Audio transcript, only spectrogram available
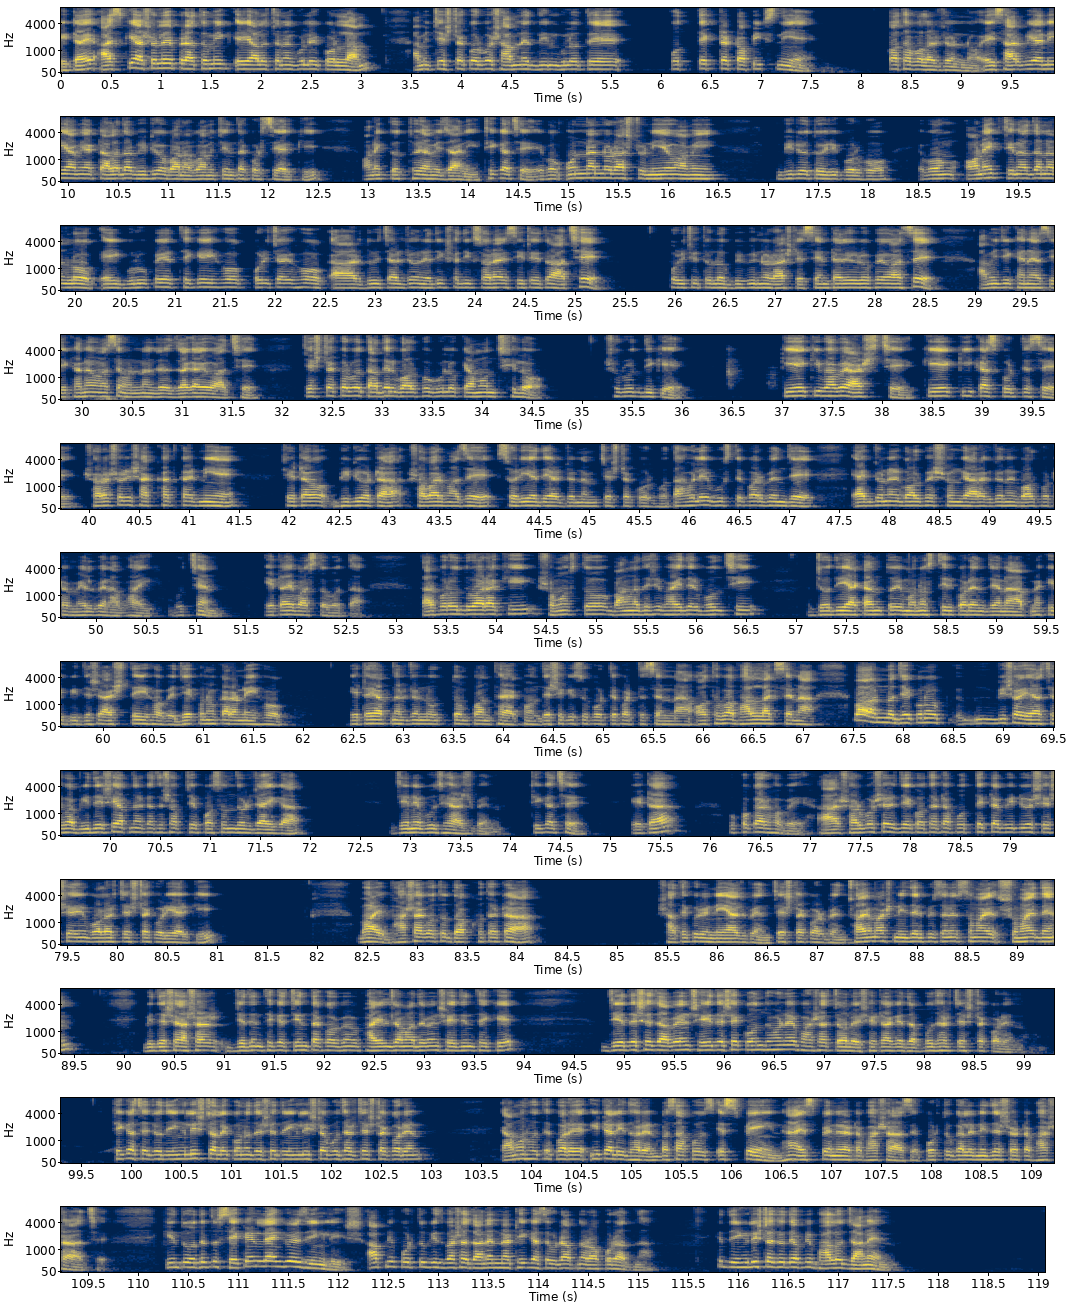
এইটাই। আজকে আসলে প্রাথমিক এই আলোচনাগুলি করলাম। আমি চেষ্টা করব সামনের দিনগুলোতে প্রত্যেকটা টপিকস নিয়ে কথা বলার জন্য। এই সার্বিয়া নিয়ে আমি একটা আলাদা ভিডিও বানাবো, আমি চিন্তা করছি আর কি। অনেক তথ্যই আমি জানি, ঠিক আছে? এবং অন্যান্য রাষ্ট্র নিয়েও আমি ভিডিও তৈরি করব। এবং অনেক চেনা জানার লোক, এই গ্রুপের থেকেই হোক, পরিচয় হোক, আর দুই চারজন এদিক সেদিক সরাই সিটে তো আছে। পরিচিত লোক বিভিন্ন রাষ্ট্রে, সেন্ট্রাল ইউরোপেও আছে। আমি যেখানে আছি, এখানেও আছে, অন্য জায়গায়ও আছে। চেষ্টা করব তাদের গল্পগুলো কেমন ছিল শুরুর দিকে। কে কীভাবে আসছে, কে কি কাজ করতেছে, সরাসরি সাক্ষাৎকার নিয়ে সেটাও ভিডিওটা সবার মাঝে ছড়িয়ে দেওয়ার জন্য আমি চেষ্টা করব। তাহলেই বুঝতে পারবেন যে একজনের গল্পের সঙ্গে আরেকজনের গল্পটা মেলবে না ভাই, বুঝছেন? এটাই বাস্তবতা। তারপরেও দোয়া রাখি, সমস্ত বাংলাদেশি ভাইদের বলছি যদি একান্তই মনস্থির করেন যে না, আপনাকে বিদেশে আসতেই হবে, যে কোনো কারণেই হোক, এটাই আপনার জন্য উত্তম পন্থা এখন। দেশে কিছু করতে পারতেছেন না, অথবা ভালো লাগছে না, বা অন্য যে কোনো বিষয়ে আছে, বা বিদেশে আপনার কাছে সবচেয়ে পছন্দর জায়গা, জেনে বুঝে আসবেন, ঠিক আছে? এটা উপকার হবে। আর সর্বশেষ যে কথাটা প্রত্যেকটা ভিডিও শেষে আমি বলার চেষ্টা করি আর কি, ভাই, ভাষাগত দক্ষতাটা সাথে করে নিয়ে আসবেন, চেষ্টা করবেন। ছয় মাস নিজের পিছনে সময় সময় দেন। বিদেশে আসার যেদিন থেকে চিন্তা করবেন, ফাইল জমা দেবেন, সেই দিন থেকে যে দেশে যাবেন, সেই দেশে কোন ধরনের ভাষা চলে সেটা আগে বোঝার চেষ্টা করেন। ঠিক আছে, যদি ইংলিশ চলে কোনো দেশে, তো ইংলিশটা বোঝার চেষ্টা করেন। এমন হতে পারে ইটালি ধরেন, বা সাপোজ স্পেন হ্যাঁ স্পেনের একটা ভাষা আছে পর্তুগালের নিজস্ব একটা ভাষা আছে। কিন্তু ওদের তো সেকেন্ড ল্যাঙ্গুয়েজ ইংলিশ। আপনি পর্তুগিজ ভাষা জানেন না, ঠিক আছে, ওটা আপনার অপরাধ না। কিন্তু ইংলিশটা যদি আপনি ভালো জানেন,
